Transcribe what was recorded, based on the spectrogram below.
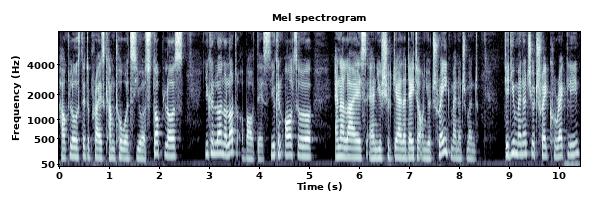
how close did the price come towards your stop loss. You can learn a lot about this. You can also analyze and you should gather data on your trade management. Did you manage your trade correctly?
